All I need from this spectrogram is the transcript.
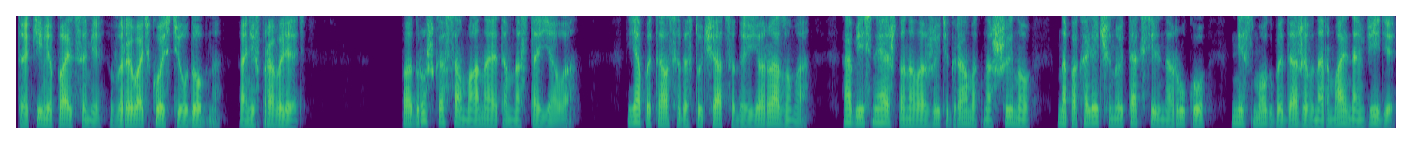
«Такими пальцами вырывать кости удобно, а не вправлять». Подружка сама на этом настояла. Я пытался достучаться до ее разума, объясняя, что наложить грамотно шину на покалеченную так сильно руку не смог бы даже в нормальном виде,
